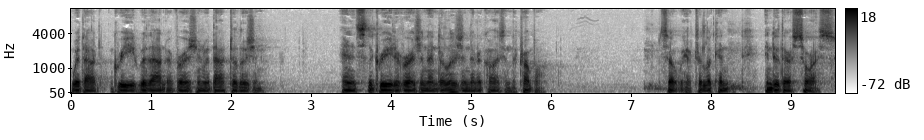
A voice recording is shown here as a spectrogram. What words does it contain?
without greed, without aversion, without delusion. And it's the greed, aversion, and delusion that are causing the trouble. So we have to look in, into their source.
